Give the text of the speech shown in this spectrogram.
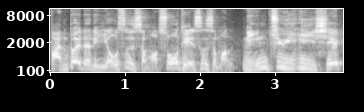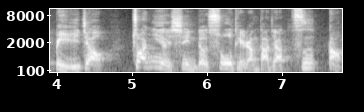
反对的理由是什么，说铁是什么，凝聚一些比较专业性的说铁，让大家知道。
